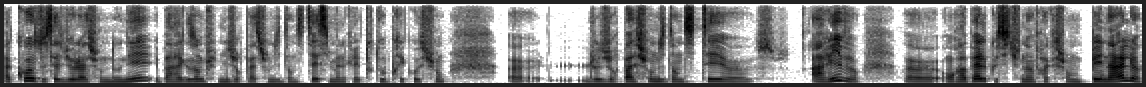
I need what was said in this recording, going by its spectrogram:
à cause de cette violation de données, et par exemple une usurpation d'identité, si malgré toutes vos précautions, euh, l'usurpation d'identité euh, arrive, on rappelle que c'est une infraction pénale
